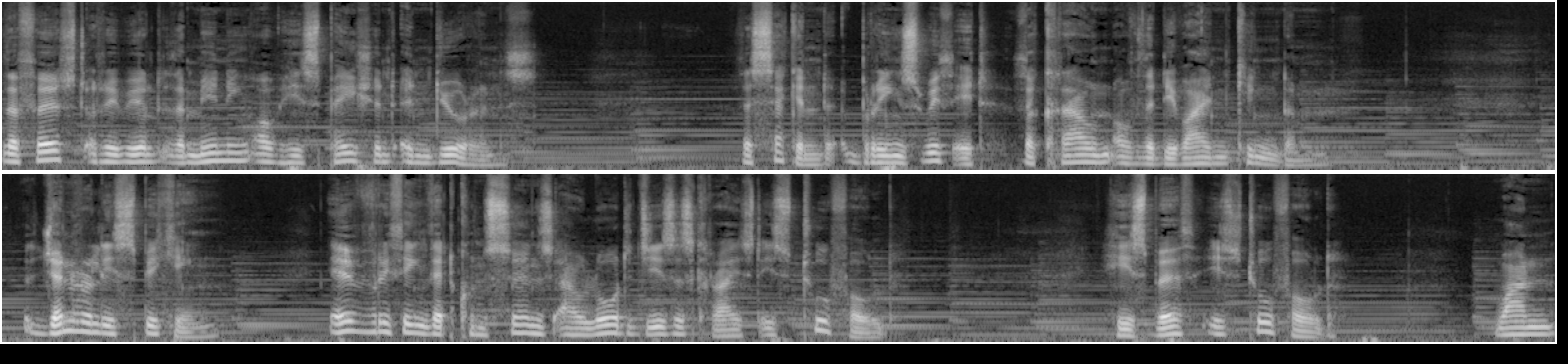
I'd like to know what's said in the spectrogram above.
The first revealed the meaning of his patient endurance. The second brings with it the crown of the divine kingdom. Generally speaking, everything that concerns our Lord Jesus Christ is twofold. His birth is twofold one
